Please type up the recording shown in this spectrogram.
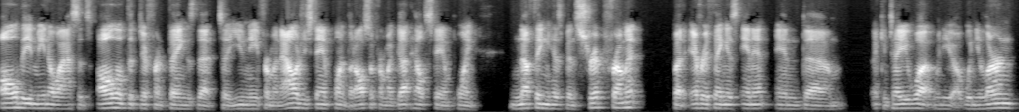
all the amino acids, all of the different things that uh, you need from an allergy standpoint, but also from a gut health standpoint. Nothing has been stripped from it, but everything is in it. And um, I can tell you what, when you when you learn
